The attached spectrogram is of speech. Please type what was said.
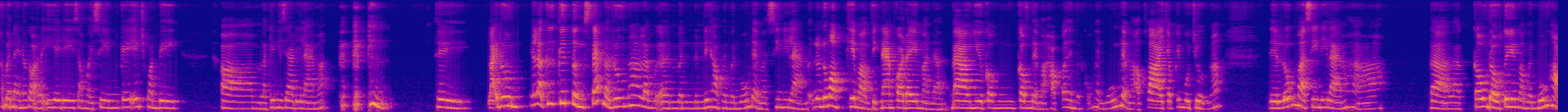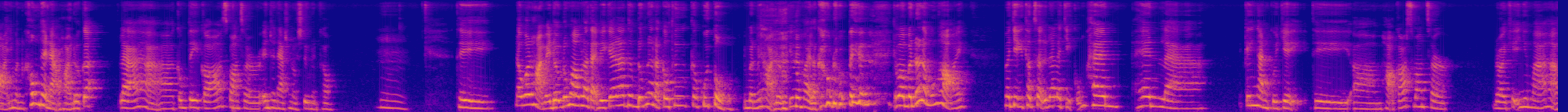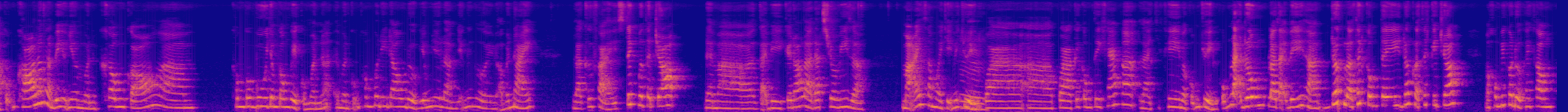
Ở bên này nó gọi là EAD xong rồi xin cái H1B um, là cái visa đi làm á. thì lại run nghĩa là cứ cứ từng step là run ha là ờ, mình mình đi học thì mình muốn để mà xin đi làm đúng không khi mà Việt Nam qua đây mà là bao nhiêu công công để mà học á, thì mình cũng phải muốn để mà apply trong cái môi trường đó thì lúc mà xin đi làm hả là là câu đầu tiên mà mình muốn hỏi nhưng mình không thể nào hỏi được á là hả công ty có sponsor international student không? Ừm. thì đâu có hỏi vậy được đúng không? Là tại vì cái đó đúng là, là câu thứ câu cuối cùng thì mình mới hỏi được chứ không phải là câu đầu tiên. Nhưng mà mình rất là muốn hỏi. Và chị thật sự ra là chị cũng hên hên là cái ngành của chị thì um, họ có sponsor. Rồi khi nhưng mà họ cũng khó lắm là ví dụ như mình không có um, không có vui trong công việc của mình á thì mình cũng không có đi đâu được giống như là những cái người ở bên này. Là cứ phải stick with the job để mà tại vì cái đó là that's your visa. Mãi xong rồi chị mới chuyển Ừm. qua à, qua cái công ty khác á là khi mà cũng chuyển cũng lại rung là tại vì hả rất là thích công ty rất là thích cái job mà không biết có được hay không.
